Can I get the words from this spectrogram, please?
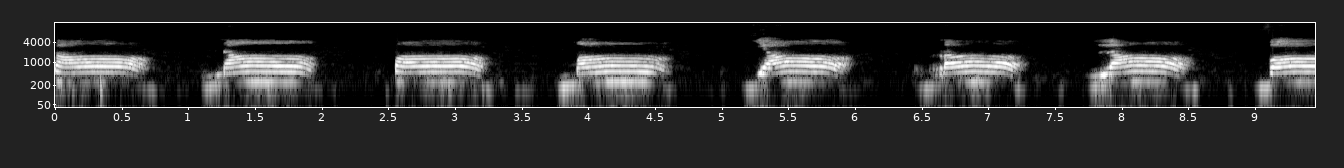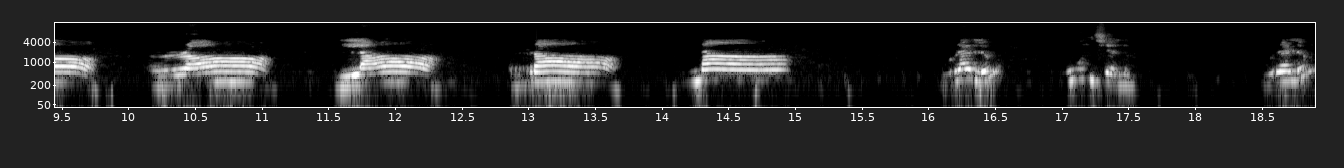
தா நா. பா மா யா ரா லா வா ரா லா ரா நா. உரலும் ஊஞ்சலும். உரலும்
